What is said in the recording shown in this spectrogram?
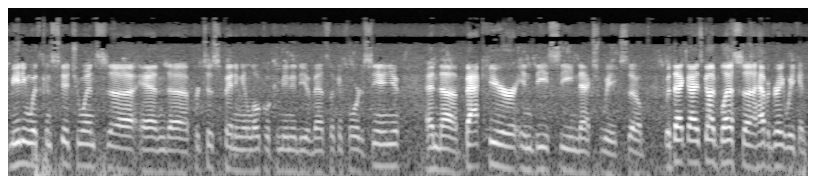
meeting with constituents, uh, and participating in local community events. Looking forward to seeing you and back here in DC next week. So with that, guys, God bless. have a great weekend.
